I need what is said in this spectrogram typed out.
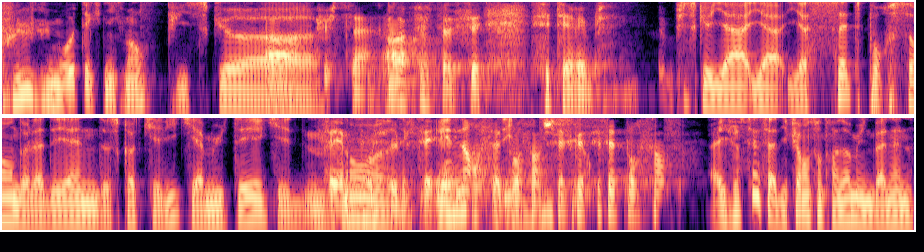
plus jumeaux techniquement puisque. Euh, oh putain, oh putain, c'est c'est terrible puisqu'il y a, il y, a, il y a 7% de l'ADN de Scott Kelly qui a muté et qui est maintenant. C'est euh, c'est énorme 7%. Tu sais ce que c'est 7% ah, Je sais, c'est la différence entre un homme et une banane.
